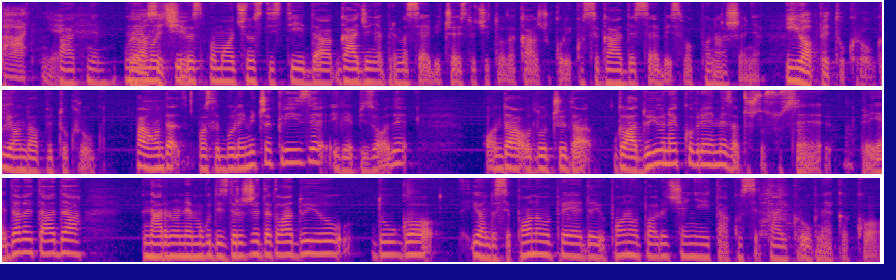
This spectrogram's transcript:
patnje. Patnje, nemoći, bespomoćnosti, stida, gađanja prema sebi, često će to da kažu koliko se gade sebe i svog ponašanja. I opet u krug. I onda opet u krug. Pa onda, posle bulimične krize ili epizode, onda odlučuju da gladuju neko vreme zato što su se prejedale tada, naravno ne mogu da izdrže da gladuju dugo i onda se ponovo prejedaju, ponovo povrećenje i tako se taj krug nekako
